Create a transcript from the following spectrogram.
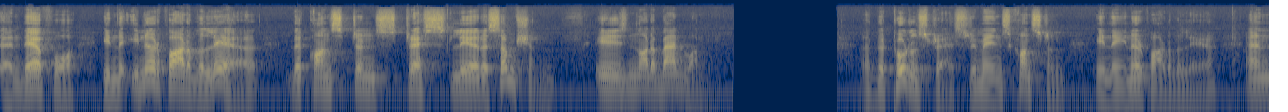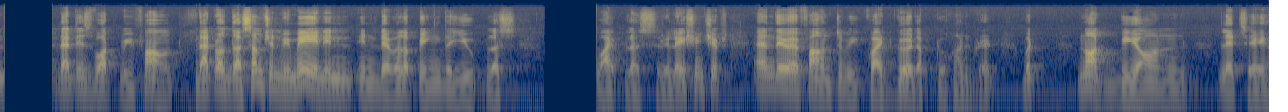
and therefore, in the inner part of the layer the constant stress layer assumption is not a bad one. Uh, the total stress remains constant in the inner part of the layer and that is what we found. That was the assumption we made in, in developing the u plus y plus relationships and they were found to be quite good up to 100, but not beyond let us say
